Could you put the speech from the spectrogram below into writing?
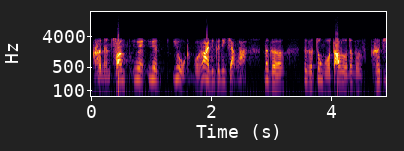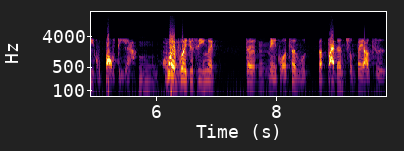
可能川普，因为因为因为我我刚才已经跟你讲了，那个那个中国大陆那个科技股暴跌啊，嗯，会不会就是因为的美国政府的拜登准备要制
